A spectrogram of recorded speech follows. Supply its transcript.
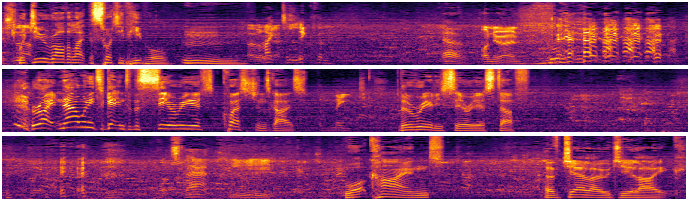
It's Would lovely. you rather like the sweaty people? Mm. Oh, I like yeah. to lick them. Oh. on your own. Right, now we need to get into the serious questions, guys. The meat. The really serious stuff. What's that? What kind of jello do you like?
